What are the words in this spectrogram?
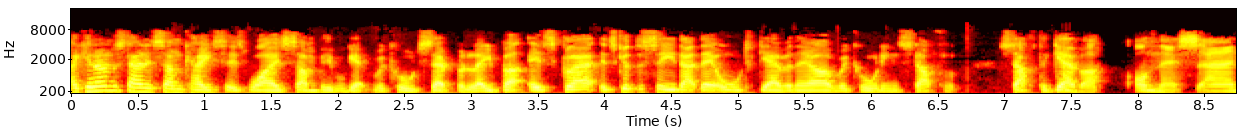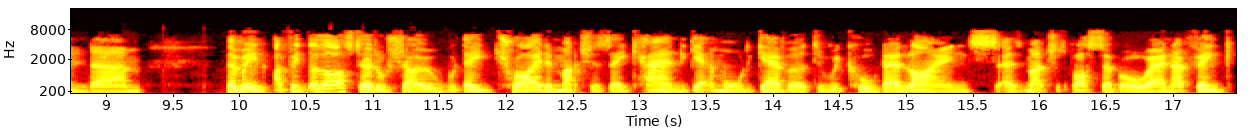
I can understand in some cases why some people get recorded separately, but it's glad it's good to see that they're all together. They are recording stuff stuff together on this, and um, I mean, I think the last Turtle show they tried as much as they can to get them all together to record their lines as much as possible, and I think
